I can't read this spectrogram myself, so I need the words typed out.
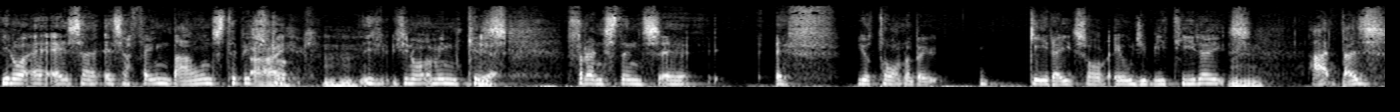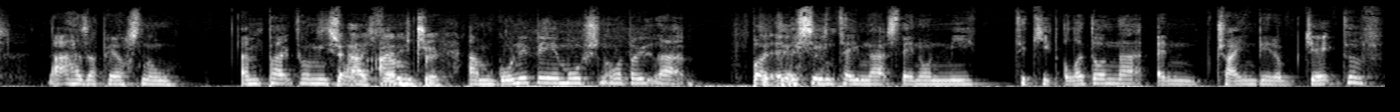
You know, it, it's a it's a fine balance to be Aye, struck. mhm. You, you know what I mean? Because, Yeah. for instance, uh, if you're talking about gay rights or LGBT rights, Mm-hmm. that does that has a personal impact on me. So That's very I'm, true. I'm going to be emotional about that, but Did at the same time, that's then on me to keep a lid on that and try and be objective.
